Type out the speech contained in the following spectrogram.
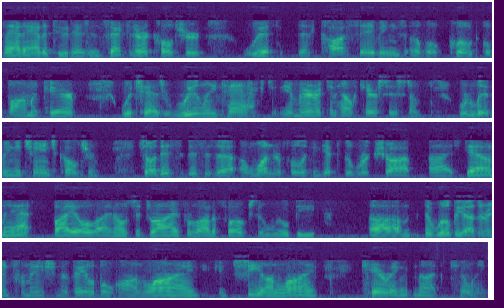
that attitude has infected our culture with the cost savings of, a quote, Obamacare, which has really taxed the American healthcare system. We're living a changed culture. So this this is a, a wonderful. If you get to the workshop, uh, it's down at Biola. I know it's a drive for a lot of folks. There will be um, there will be other information available online. You can see online, caring not killing.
